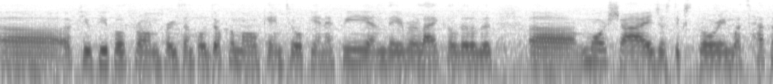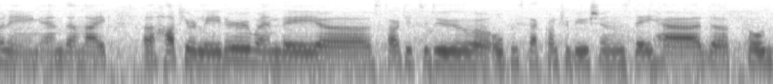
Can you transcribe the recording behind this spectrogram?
uh, a few people from, for example, Docomo came to OPNFV and they were like a little bit uh, more shy, just exploring what's happening. And then like a half year later, when they started to do OpenStack contributions, they had code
